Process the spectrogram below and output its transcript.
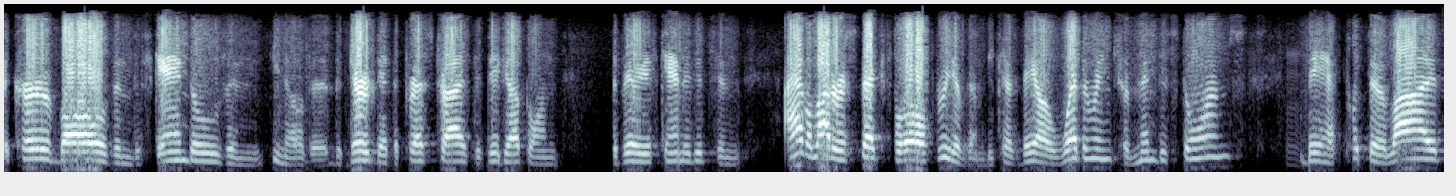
the curveballs and the scandals and you know the the dirt that the press tries to dig up on the various candidates. And I have a lot of respect for all three of them because they are weathering tremendous storms. They have put their lives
